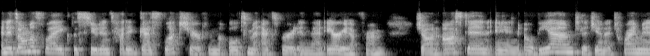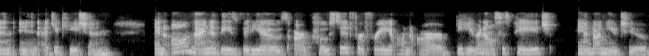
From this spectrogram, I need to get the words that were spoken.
And it's almost like the students had a guest lecture from the ultimate expert in that area, from John Austin in OBM to Janet Twyman in education. And all nine of these videos are posted for free on our behavior analysis page and on YouTube.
